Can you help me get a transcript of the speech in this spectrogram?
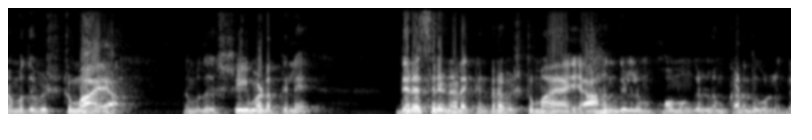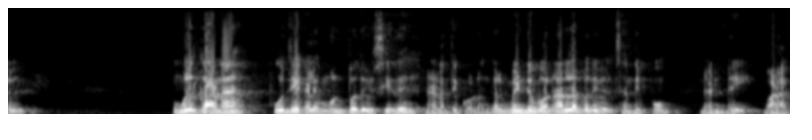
நமது விஷ்ணுமாயா நமது ஸ்ரீமடத்திலே தினசரி நடக்கின்ற விஷ்ணுமாயா யாகங்களிலும் ஹோமங்களிலும் கலந்து கொள்ளுங்கள். உங்களுக்கான பூஜைகளை முன்பதிவு செய்து நடத்தி கொள்ளுங்கள். மீண்டும் ஒரு நல்ல பதிவில் சந்திப்போம். நன்றி வணக்கம்.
